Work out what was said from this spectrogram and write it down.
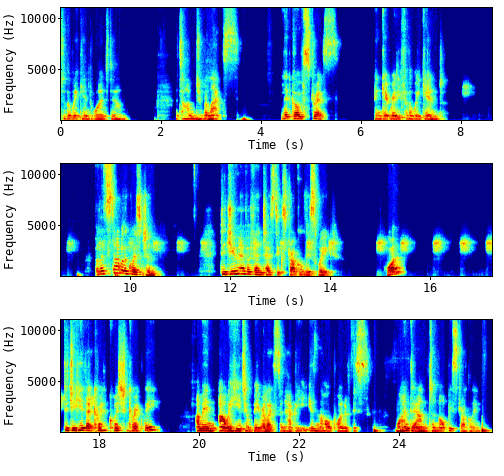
to the weekend wind down, a time to mm-hmm. relax, let go of stress, and get ready for the weekend. But let's start with a question Did you have a fantastic struggle this week? What? Did you hear that question correctly? I mean, aren't we here to be relaxed and happy? Isn't the whole point of this wind down to not be struggling?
